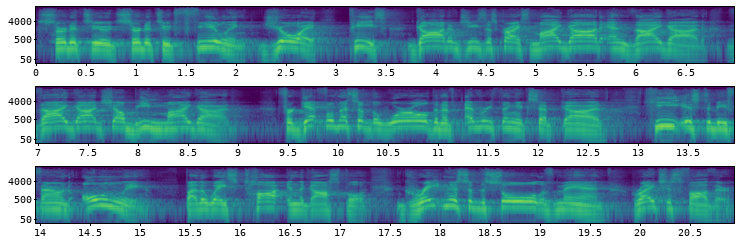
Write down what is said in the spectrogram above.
certitude, certitude, feeling, joy, peace, God of Jesus Christ, my God and thy God. Thy God shall be my God. Forgetfulness of the world and of everything except God. He is to be found only by the ways taught in the gospel. Greatness of the soul of man Righteous Father,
